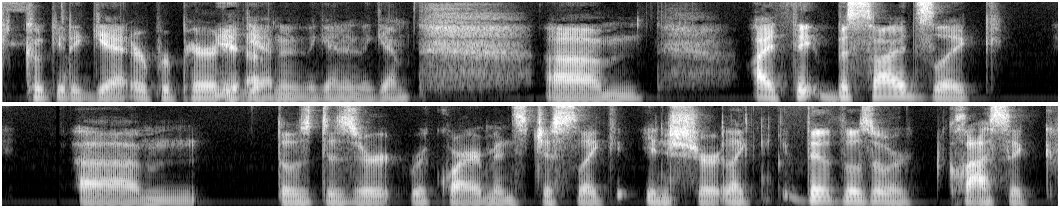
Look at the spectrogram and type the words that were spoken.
cook it again or prepare it Yeah. again and again and again. Um, I think besides like um those dessert requirements, just like ensure like th- those are classic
